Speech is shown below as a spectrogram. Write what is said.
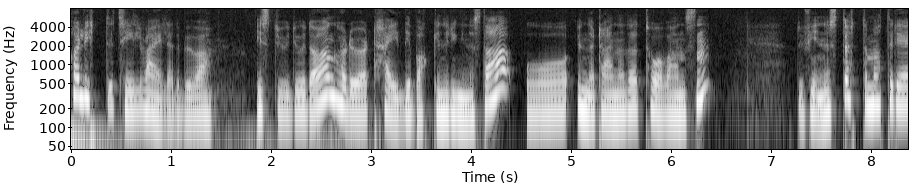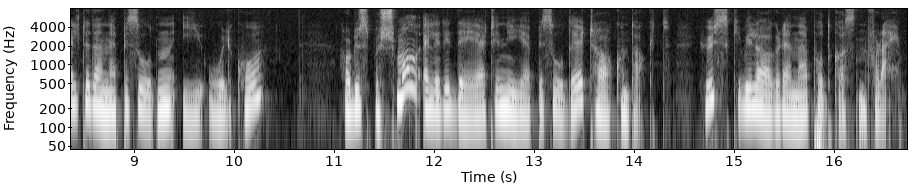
Har lyttet til Veilederbua. I studio i dag har du hørt Heidi Bakken Rygnestad og undertegnede Tove Hansen. Du finner støttemateriell til denne episoden i OLK. Har du spørsmål eller ideer til nye episoder, ta kontakt. Husk, vi lager denne podkasten for deg.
